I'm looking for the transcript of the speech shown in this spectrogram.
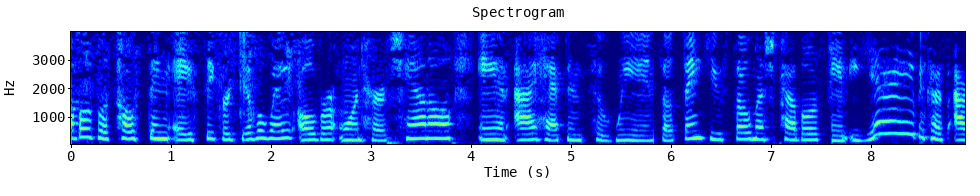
Pebbles was hosting a secret giveaway over on her channel and I happened to win. So thank you so much, Pebbles. And yay, because I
